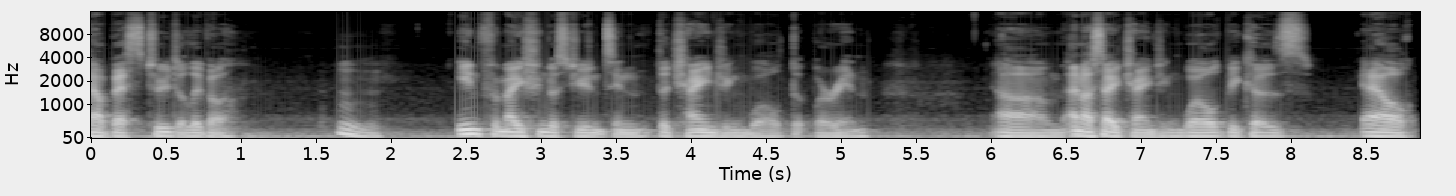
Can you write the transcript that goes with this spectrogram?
how best to deliver hmm. information to students in the changing world that we're in. Um, and I say changing world because our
